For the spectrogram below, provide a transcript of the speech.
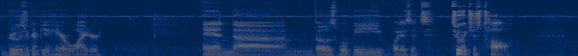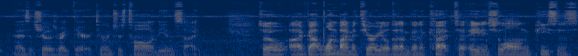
The grooves are going to be a hair wider. And um, those will be, what is it? Two inches tall as it shows right there, two inches tall on the inside. So I've got one by material that I'm going to cut to eight inch long pieces.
